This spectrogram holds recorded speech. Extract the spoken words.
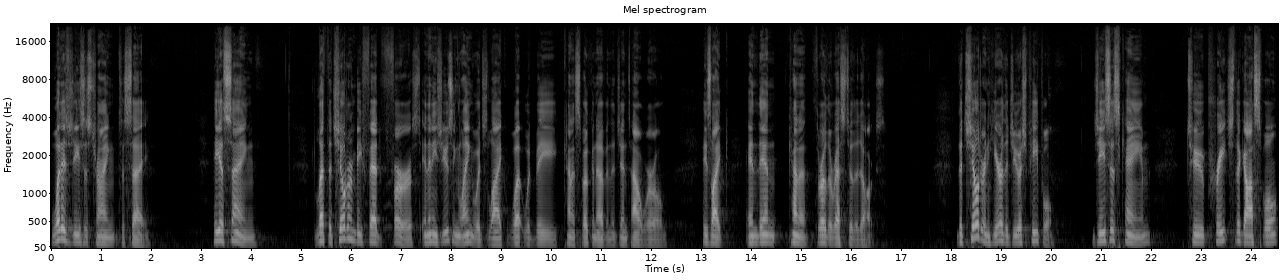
what is Jesus trying to say? He is saying, let the children be fed first, and then he's using language like what would be kind of spoken of in the Gentile world. He's like, and then kind of throw the rest to the dogs. The children here are the Jewish people. Jesus came to preach the gospel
